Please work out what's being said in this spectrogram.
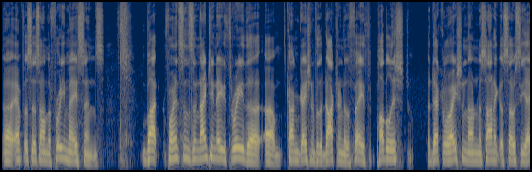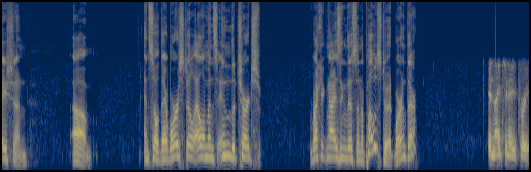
uh, emphasis on the Freemasons. But for instance, in 1983, the um, Congregation for the Doctrine of the Faith published a declaration on Masonic association. Um, and so there were still elements in the church recognizing this and opposed to it, weren't there? In 1983.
